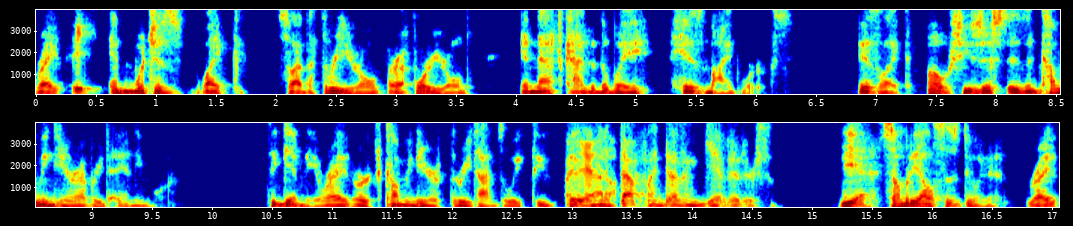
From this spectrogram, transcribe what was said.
right? It- And which is like, so I have a three year old or a four year old, and that's kind of the way his mind works is like, oh, she just isn't coming here every day anymore to get me, right? Or coming here three times a week to pick me yeah, definitely doesn't get it or something. Yeah, somebody else is doing it, right?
